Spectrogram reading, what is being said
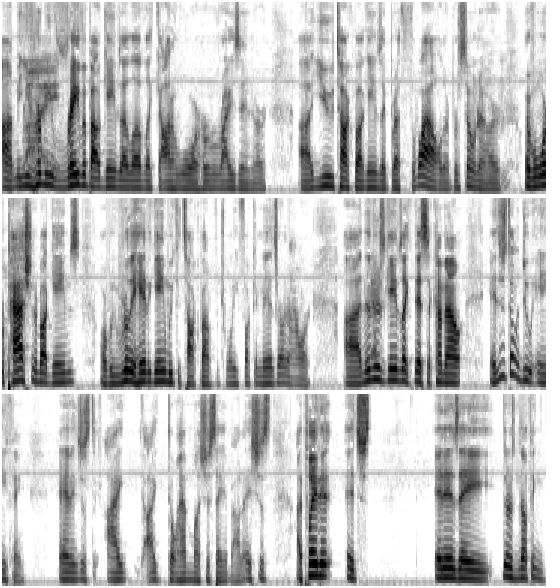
Um, and you've heard me rave about games I love like God of War, Horizon, or uh, you talk about games like Breath of the Wild or Persona, or, Mhm. or when we're passionate about games or we really hate a game, we could talk about it for 20 fucking minutes or an hour. Uh, and then Yep. there's games like this that come out and just don't do anything. And it just I I don't have much to say about it. It's just I played it. It's it is a there's nothing.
